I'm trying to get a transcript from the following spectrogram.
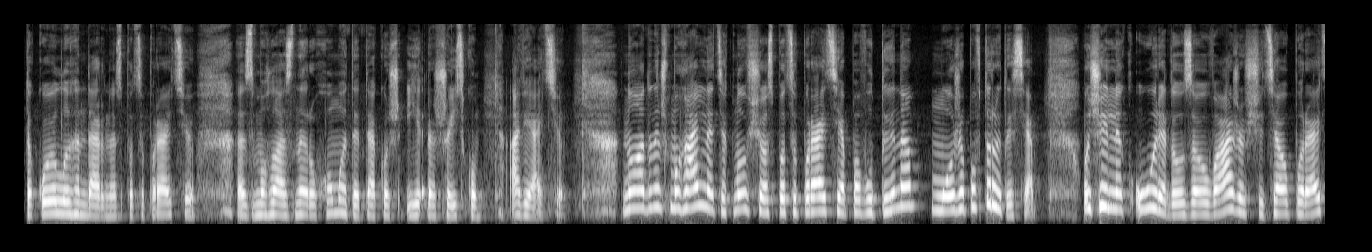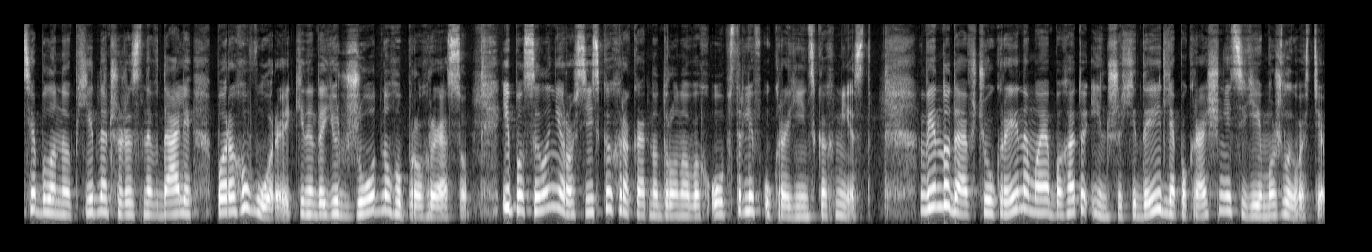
такою легендарною спецоперацією е, змогла знерухомити також і російську авіацію. Ну а Денис Шмигаль натякнув, що спецоперація Павутина може повторитися. Очільник уряду зауважив, що ця операція була необхідна через невдалі переговори, які не дають жодного прогресу, і посилення російських ракетно-дронових обстрілів українських міст. Він додав, що Україна має багато інших ідей для покращення цієї можливості.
